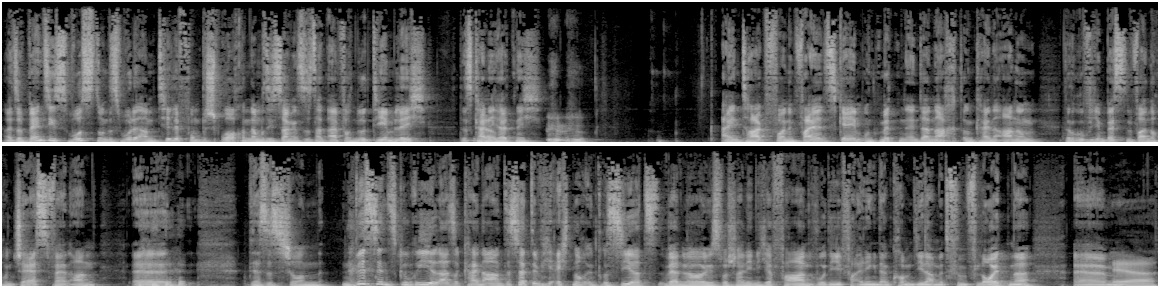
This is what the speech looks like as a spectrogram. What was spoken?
Also wenn sie es wussten und es wurde am Telefon besprochen, dann muss ich sagen, es ist halt einfach nur dämlich. Das kann ja. ich halt nicht. Einen Tag vor einem Finals Game und mitten in der Nacht und keine Ahnung, dann rufe ich im besten Fall noch einen Jazz-Fan an Äh, das ist schon ein bisschen skurril. Also keine Ahnung, das hätte mich echt noch interessiert. Werden wir aber höchstwahrscheinlich nicht erfahren, wo die vor allen Dingen dann kommen, die da mit fünf Leuten, ne? Ähm, ja.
